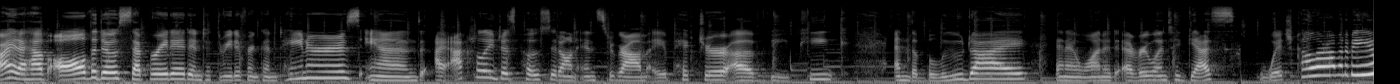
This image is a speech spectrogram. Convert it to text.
All right, I have all the dough separated into three different containers and I actually just posted on Instagram a picture of the pink and the blue dye and I wanted everyone to guess which color I'm gonna be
